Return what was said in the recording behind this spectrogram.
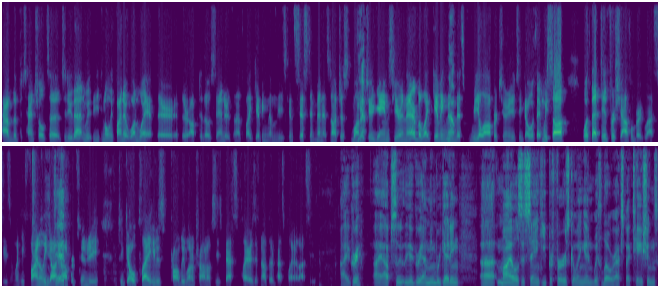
have the potential to to do that, and we, you can only find out one way if they're if they're up to those standards, and that's by giving them these consistent minutes, not just one yeah. or two games here and there, but like giving them no. this real opportunity to go with it. And we saw what that did for Shaffelburg last season when he finally it got did. an opportunity to go play. He was probably one of Toronto's best players, if not their best player last season. I agree. I absolutely agree. I mean, we're getting uh, Miles is saying he prefers going in with lower expectations.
